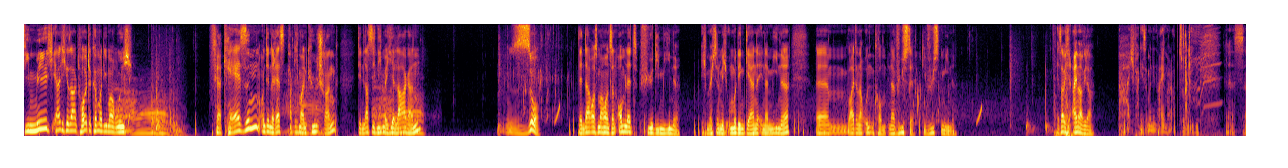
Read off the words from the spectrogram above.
Die Milch, ehrlich gesagt, heute können wir die mal ruhig verkäsen und den Rest packe ich mal in den Kühlschrank. Den lasse ich nicht mehr hier lagern. So. Denn daraus machen wir uns ein Omelett für die Mine. Ich möchte nämlich unbedingt gerne in der Mine ähm, weiter nach unten kommen. In der Wüste. Die Wüstenmine. Jetzt habe ich den Eimer wieder. Ah, ich vergesse immer den Eimer abzulegen. Das, äh,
